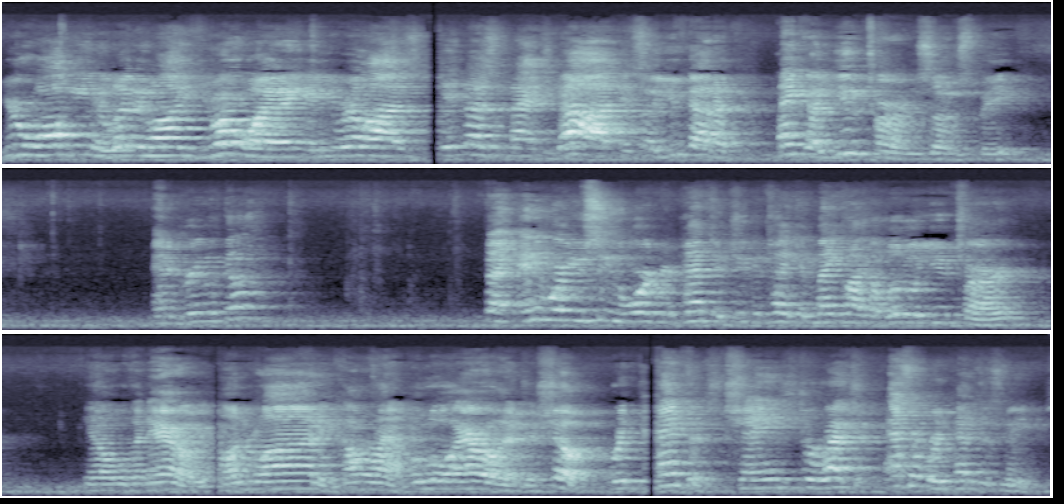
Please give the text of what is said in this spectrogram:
You're walking and living life your way, and you realize it doesn't match God, and so you've got to make a U turn, so to speak, and agree with God. Fact, anywhere you see the word repentance, you can take and make like a little U turn, you know, with an arrow. You underline and come around. Put a little arrow there to show repentance, change direction. That's what repentance means.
